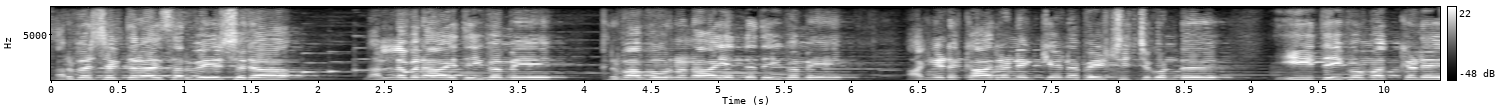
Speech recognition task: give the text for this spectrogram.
സർവശക്തനായ സർവേശ്വര നല്ലവനായ ദൈവമേ കൃപാപൂർണനായ എന്റെ ദൈവമേ അങ്ങയുടെ കാരണം കേണപേക്ഷിച്ചുകൊണ്ട് ഈ ദൈവമക്കളെ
